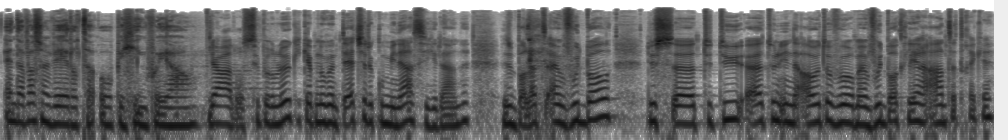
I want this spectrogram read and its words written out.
En dat was een wereld dat open ging voor jou. Ja, dat was superleuk. Ik heb nog een tijdje de combinatie gedaan. Hè. Dus ballet en voetbal. Dus eh tutu uitdoen in de auto voor mijn voetbalkleren aan te trekken.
